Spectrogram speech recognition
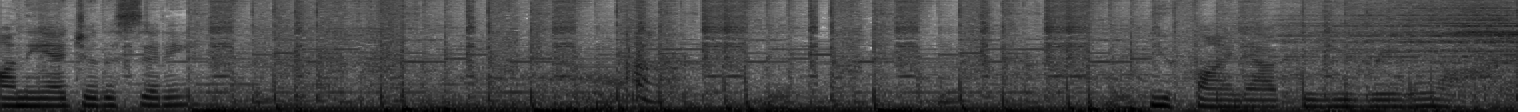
On the edge of the city, you find out who you really are.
